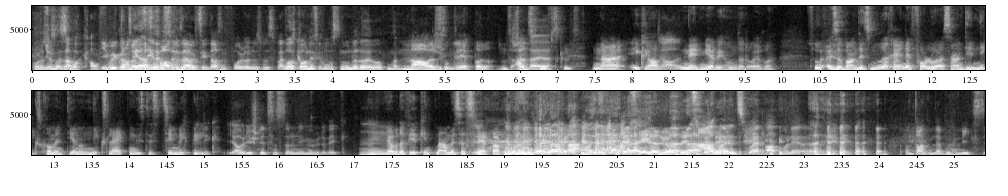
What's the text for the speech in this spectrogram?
Oder sollen wir es einfach kaufen? Ich will ganz Dann sagen, kaufen sie einfach 10.000 Follower, muss man Swipe-Up Was kann das kosten? 100 Euro? Man, Nein, aber das ist deppert. Und Schon da, 1,50 kriegst Nein, ich glaube Ja. nicht mehr wie 100 Euro. So? Also wenn das nur reine Follower sind, die nichts kommentieren und nichts liken, ist das ziemlich billig. Ja, aber die schnitzen es dann irgendwann wieder weg. Ja, aber dafür könnte man einmal so ein Swipe-Up machen. Es geht ja nur um das. Ah, mal den Swipe-Up mal. Äh, und dann kommt einfach nichts.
